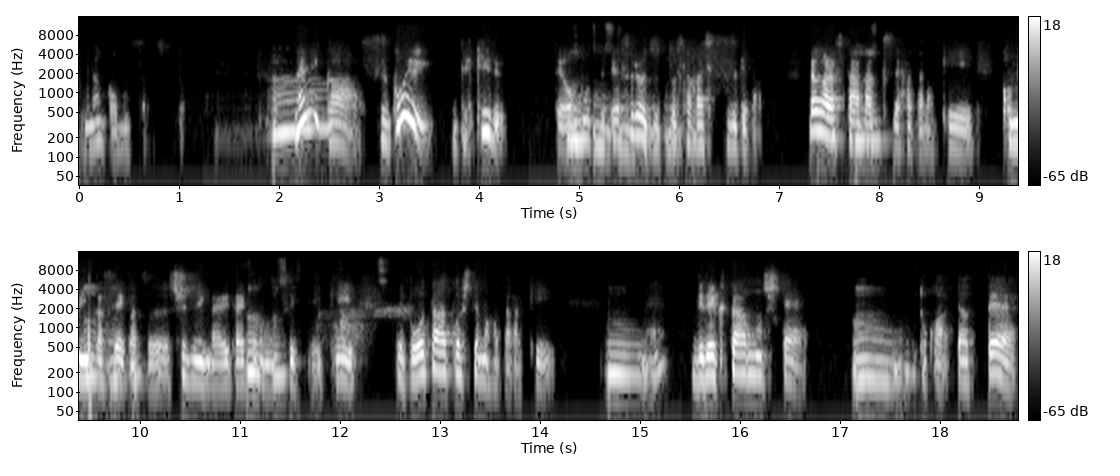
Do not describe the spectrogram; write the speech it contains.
ってなんか思ってたんですよ。何かすごいできるって思ってて、うんうんうんうんそれをずっと探し続けた。だからスターバックスで働き、古民家生活、主人がやりたいこともついていき、レポーターとしても働き、うん。ね、ディレクターもしてうん。とかやって、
